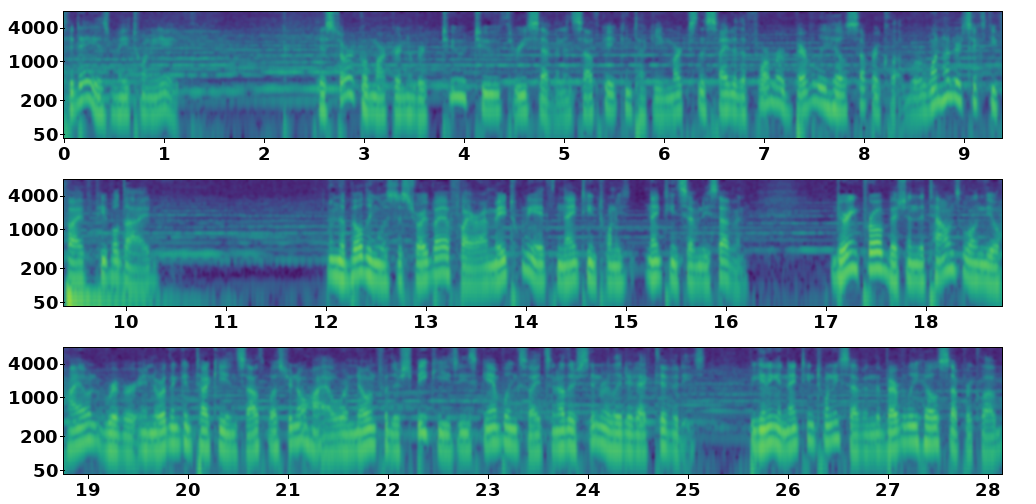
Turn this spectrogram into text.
Today is May 28th. Historical marker number 2237 in Southgate, Kentucky marks the site of the former Beverly Hills Supper Club, where 165 people died and the building was destroyed by a fire on May 28, 1977. During Prohibition, the towns along the Ohio River in northern Kentucky and southwestern Ohio were known for their speakeasies, gambling sites, and other sin related activities. Beginning in 1927, the Beverly Hills Supper Club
